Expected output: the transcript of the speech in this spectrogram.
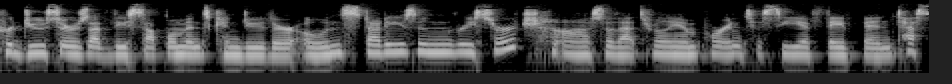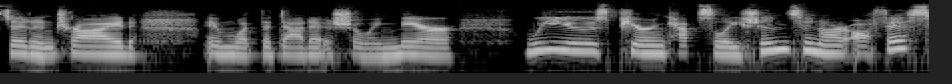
producers of these supplements can do their own studies and research. Uh, so that's really important to see if they've been tested and tried and what the data is showing there. We use Pure Encapsulations in our office,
